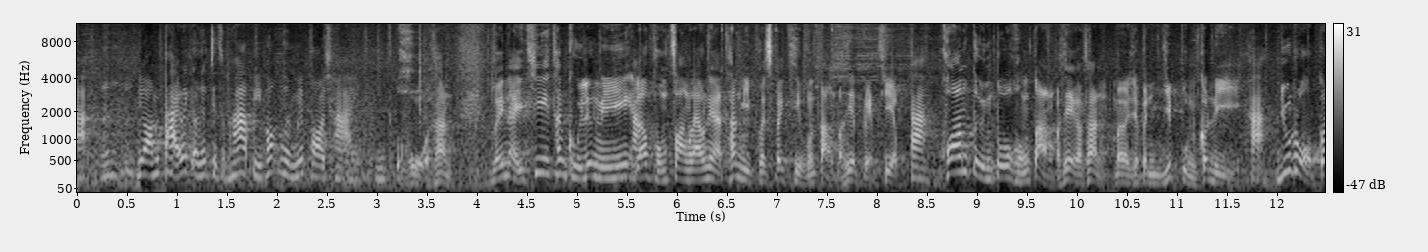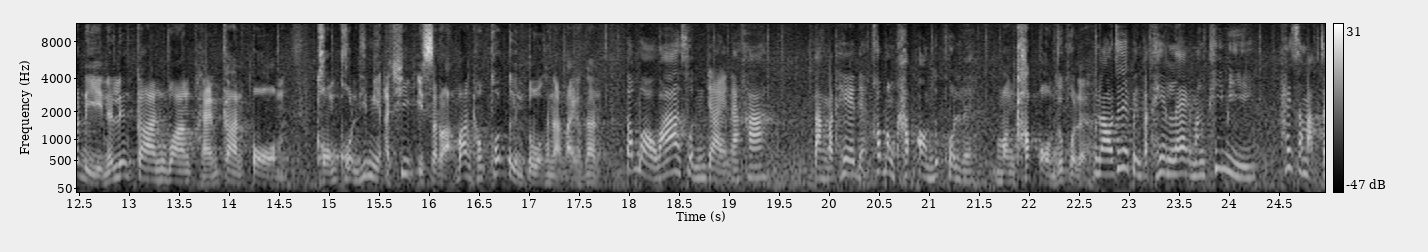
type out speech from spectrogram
75ยอมตายว่าเอาเรื่อง75ปีเพราะเงินไม่พอใช้โอ้โหท่านไหนๆที่ท่านคุยเรื่องนี้ค่ะแล้วผมฟังแล้วเนี่ยท่านมี perspective ของต่างประเทศเปรียบเทียบค่ะความตื่นตัวของต่างประเทศครับท่านไม่ว่าจะเป็นญี่ปุ่นก็ดีค่ะยุโรปก็ดีในเรื่องการวางแผนการออมของคนที่มีอาชีพอิสระบ้านเขาเขาตื่นตัวขนาดไหนครับท่านต้องบอกว่าส่วนใหญ่นะคะ ต่างประเทศเนี่ยเขาบังคับออมทุกคนเลย บังคับออมทุกคนเลย เราจะเป็นประเทศแรกมั้งที่มีให้สมัครใจ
